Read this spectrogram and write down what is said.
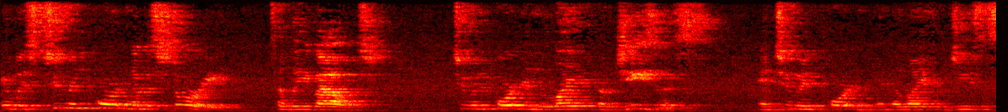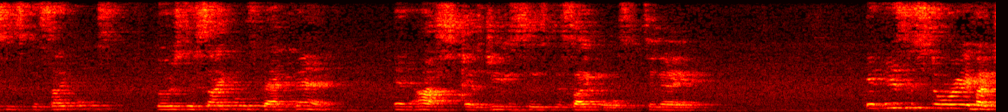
It was too important of a story to leave out, too important in the life of Jesus, and too important in the life of Jesus' disciples, those disciples back then, and us as Jesus' disciples today. It is a story about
